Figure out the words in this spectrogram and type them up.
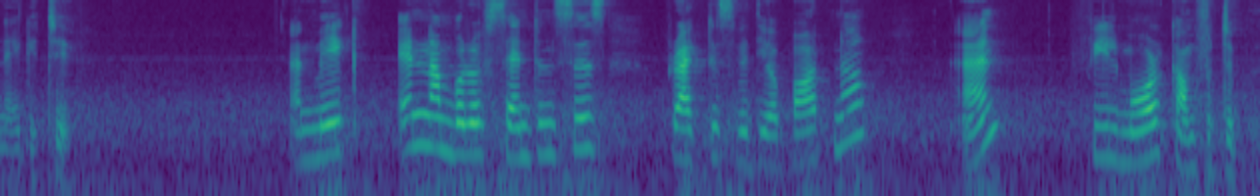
negative and make n number of sentences practice with your partner and feel more comfortable.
